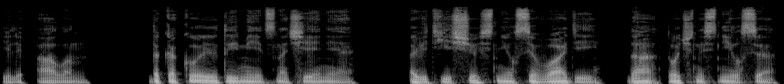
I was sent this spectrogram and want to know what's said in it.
или Алан. Да какое это имеет значение? А ведь еще снился Вадий. Да, точно снился.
